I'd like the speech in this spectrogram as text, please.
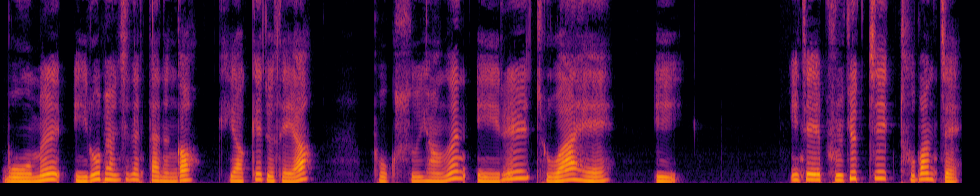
모음을 이로 변신했다는 거 기억해 두세요. 복수형은 이를 좋아해. 이. 이제 불규칙 두 번째,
